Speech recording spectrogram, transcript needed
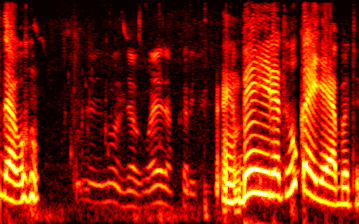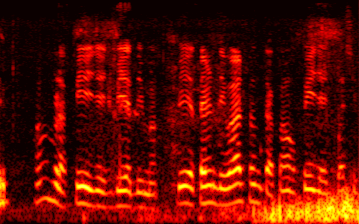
ન જાવું. બે જાવ વાયરા કરી. બેહી રે તો હુકાઈ જાય આ બધું? હમણાં પી જાય બે દીમાં. બે ત્રણ દી વાર ઘઉં પી જાય પછી.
